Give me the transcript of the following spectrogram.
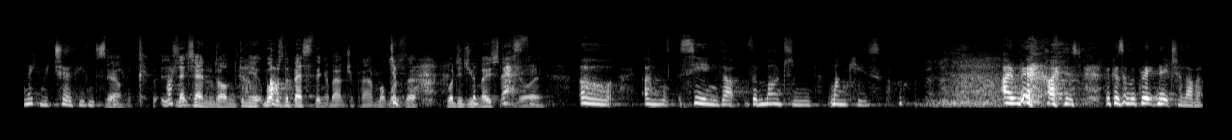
making me choke even to speak yeah. of it. Utterly Let's end on. Give me, what oh. was the best thing about Japan? What was Japan, the? What did you most enjoy? Thing. Oh, um, seeing the the mountain monkeys. I realized, because I'm a great nature lover,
